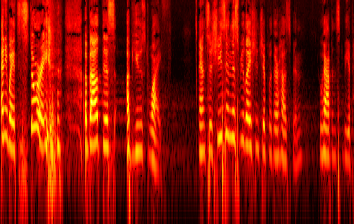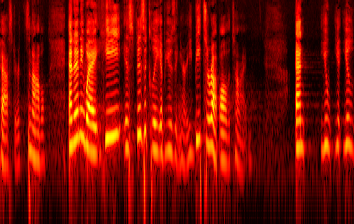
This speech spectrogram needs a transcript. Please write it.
Anyway, it's a story about this abused wife. And so she's in this relationship with her husband, who happens to be a pastor. It's a novel. And anyway, he is physically abusing her. He beats her up all the time. And you, you, you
